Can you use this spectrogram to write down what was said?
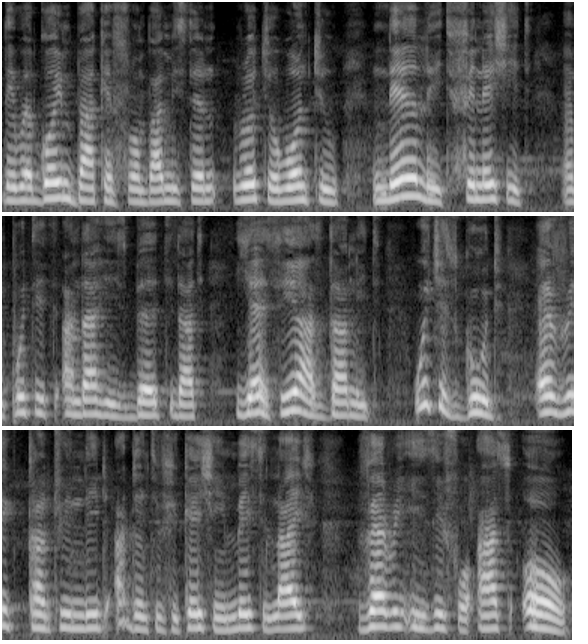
They were going back and from, but Mr. Ruto want to nail it, finish it, and put it under his belt that, yes, he has done it, which is good. Every country need identification. It makes life very easy for us all.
